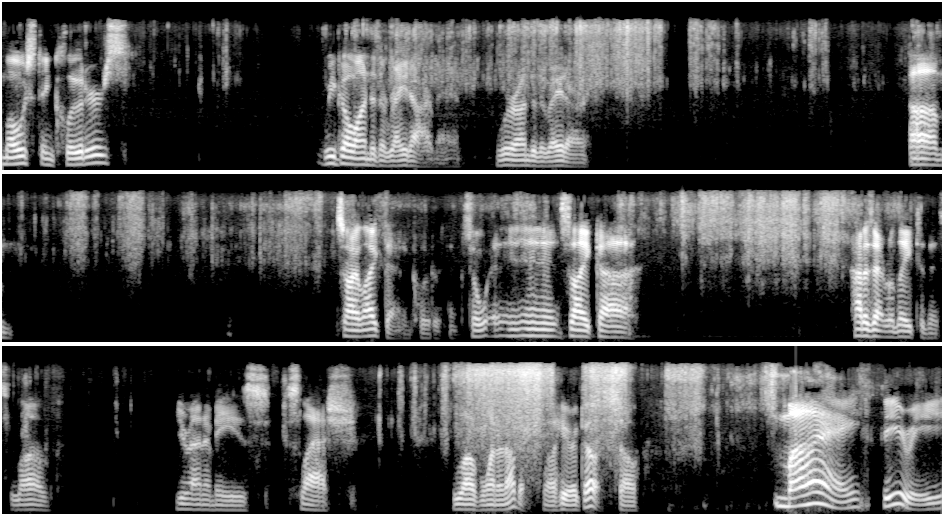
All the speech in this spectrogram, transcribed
most includers, we go under the radar, man. We're under the radar. Um, so I like that includer thing. So and it's like, uh, how does that relate to this? Love your enemies slash love one another. Well, here it goes. So my theory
